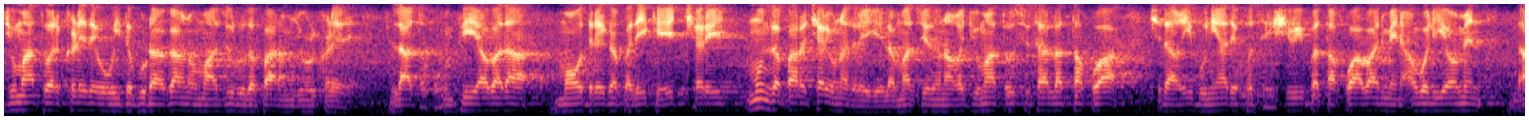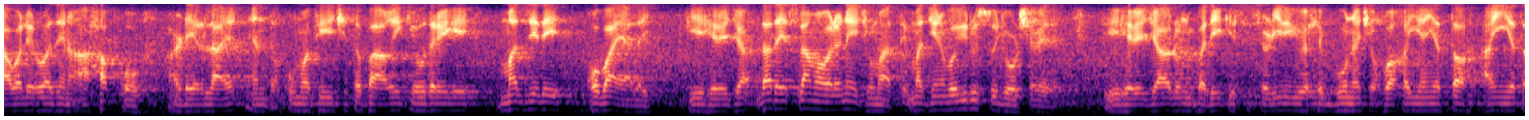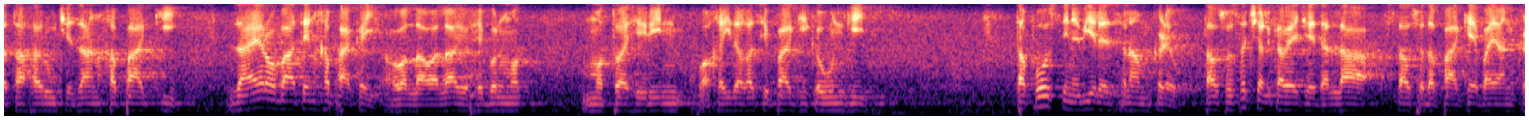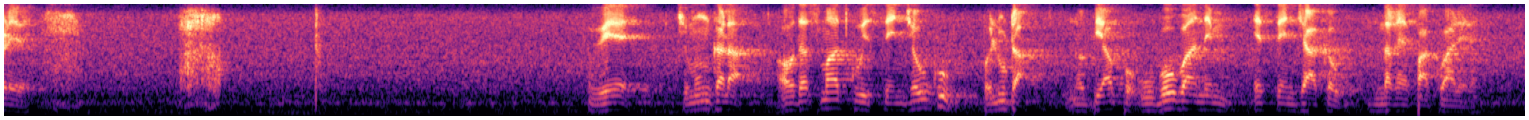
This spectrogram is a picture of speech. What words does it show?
جمعه تور کړي دی وې د بډاګانو معذور د پارم جوړ کړي لا تقوم فی ابدا مودرګه پدې کې چرې مونږه پر چرې نه درېږي له مسجد نه جمعه تو سې سال تقوا چې دا غي بنیاد خصې شوی په تقوا باندې من اول یومن دا اول ورځې احق ډېر لایق ان تقوم فی چې ته باغی کې ودرېږي مسجد قباء دی فيه رجال دا د اسلام اولنې جمعه ته مسجد نبوي رسو جوړ شوی دی فيه رجال پدې کې سړي یحبون چې خوخی ان یتطهروا چې ځان خپاک کی ظاهر او باطن خپا کوي او الله ولا يحب المتطهرين خو خیدا غسی پاکي کوونکی تپوس دی نبی علیہ السلام کړو تاسو څه چل کوي چې د الله تاسو د پاکه بیان کړي وی چې مونږ کلا او د اسمات کو استنجو کو په لوټه نو بیا په اوبو باندې استنجا کو دغه پاکواله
